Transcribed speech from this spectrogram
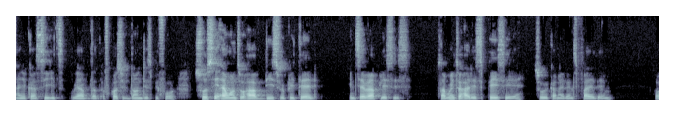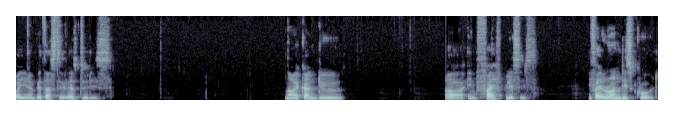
And you can see it we have that of course we've done this before. So say i want to have this repeated in several places. So i'm going to add a space here so we can identify them. Or you know better still let's do this. Now i can do uh, in five places. If i run this code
